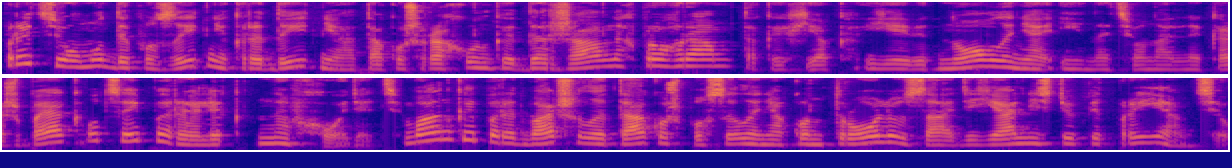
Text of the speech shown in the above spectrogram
При цьому депозитні, кредитні, а також рахунки державних програм, таких як є відновлення і національний кешбек, у цей перелік не входять. Банки передбачили також посилення контролю за діяльністю підприємців.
